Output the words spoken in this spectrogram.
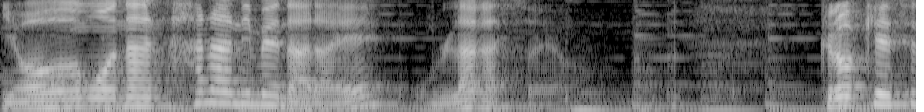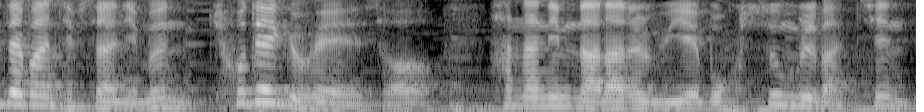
영원한 하나님의 나라에 올라갔어요. 그렇게 스데반 집사님은 초대교회에서 하나님 나라를 위해 목숨을 바친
